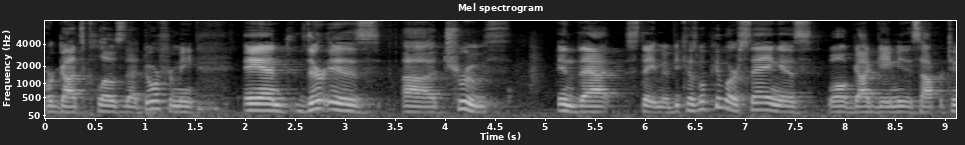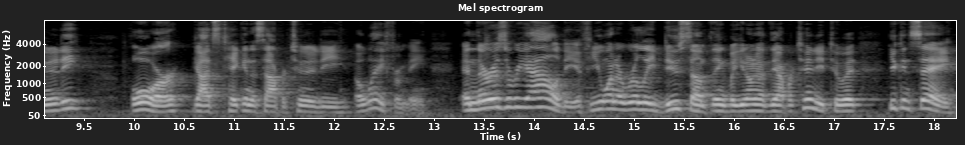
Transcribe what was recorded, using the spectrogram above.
or God's closed that door for me. And there is uh, truth in that statement because what people are saying is, well, God gave me this opportunity, or God's taken this opportunity away from me. And there is a reality. If you want to really do something, but you don't have the opportunity to it, you can say,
